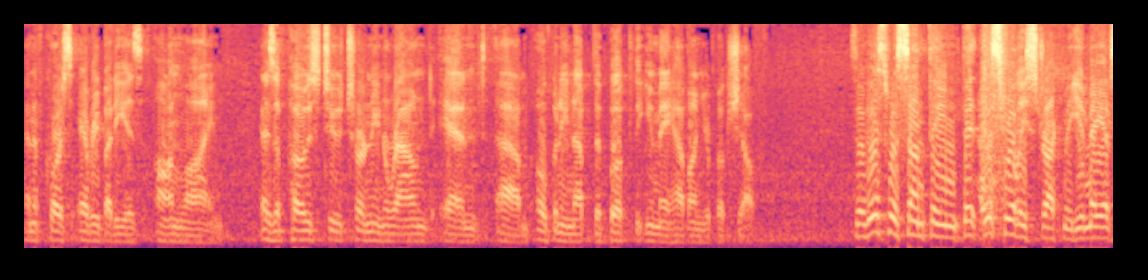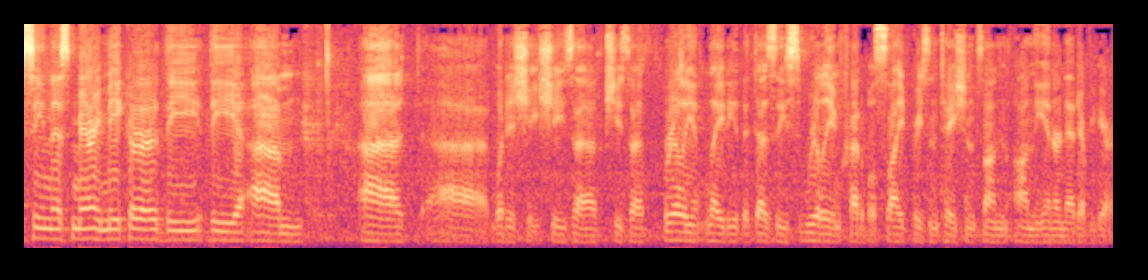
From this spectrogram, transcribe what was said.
And of course, everybody is online, as opposed to turning around and um, opening up the book that you may have on your bookshelf. So this was something, that this really struck me. You may have seen this, Mary Meeker, the, the um, uh, uh, what is she? She's a, she's a brilliant lady that does these really incredible slide presentations on, on the internet every year.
